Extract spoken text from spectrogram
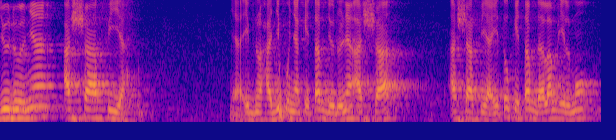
judulnya Asyafiyah. Ya, Ibnul Hajib punya kitab judulnya Asya Asyafiyah. Itu kitab dalam ilmu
